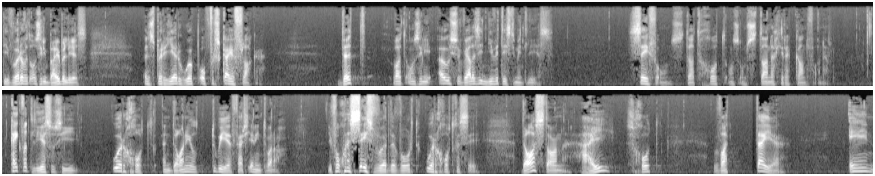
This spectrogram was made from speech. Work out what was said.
Die woorde wat ons in die Bybel lees, inspireer hoop op verskeie vlakke. Dit wat ons in die Ou sowel as die Nuwe Testament lees, sê vir ons dat God ons omstandighede kan verander. Kyk wat lees ons hier oor God in Daniël 2 vers 21. Die volgende 6 woorde word oor God gesê. Daar staan hy is God wat tye en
